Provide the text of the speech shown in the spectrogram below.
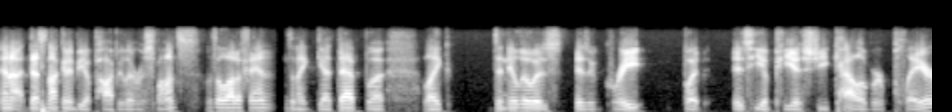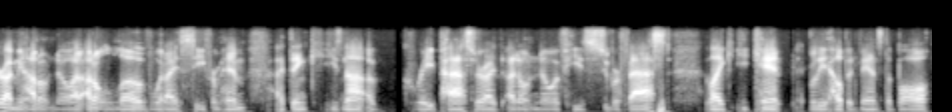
and I, that's not going to be a popular response with a lot of fans, and I get that. But like Danilo is is a great, but is he a PSG caliber player? I mean, I don't know. I, I don't love what I see from him. I think he's not a great passer. I, I don't know if he's super fast. Like he can't really help advance the ball.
